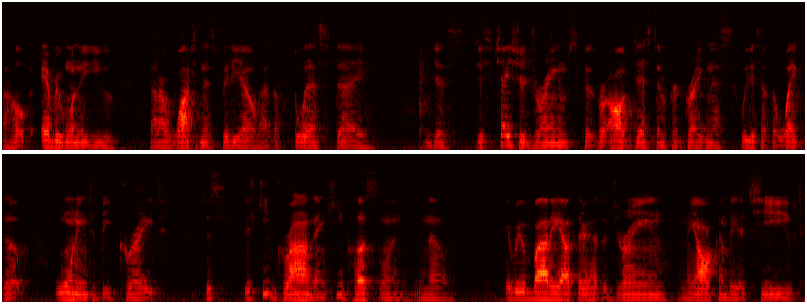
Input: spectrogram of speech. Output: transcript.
I hope every one of you that are watching this video has a blessed day and just just chase your dreams because we're all destined for greatness. We just have to wake up wanting to be great. Just just keep grinding, keep hustling, you know. Everybody out there has a dream and they all can be achieved.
